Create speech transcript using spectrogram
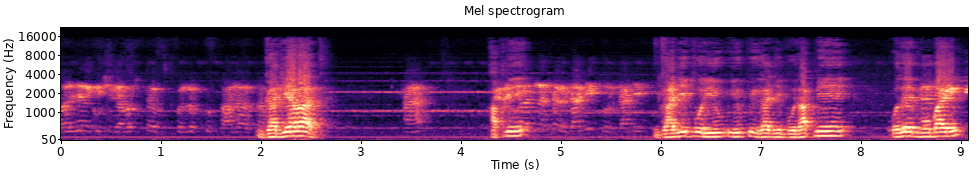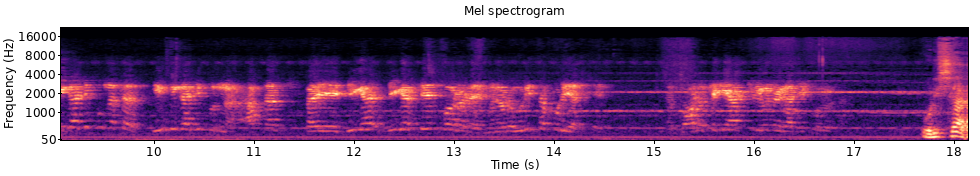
ওর জন্য কিছু ব্যবস্থা করলে খুব ভালো গাজিয়াবাদ? হ্যাঁ? আপনি গাজীপুর গাজীপুর। Ghazipur U- UP Ghazipur. আপনি ওদের মোবাইল মানে উড়িষ্যার?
